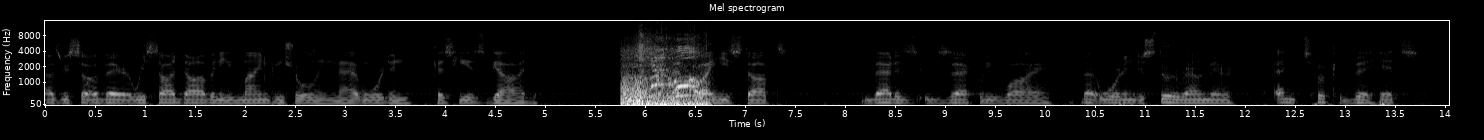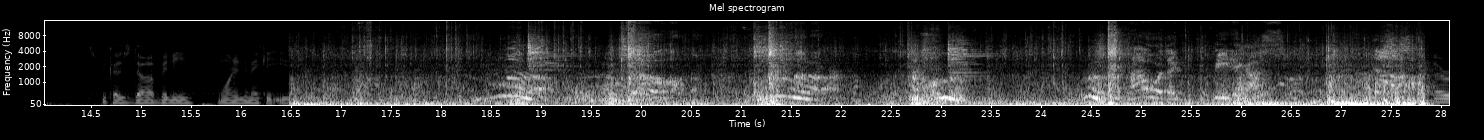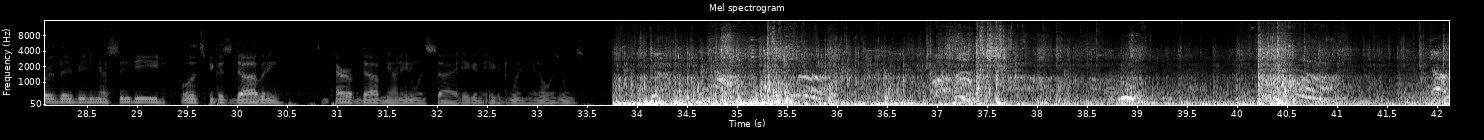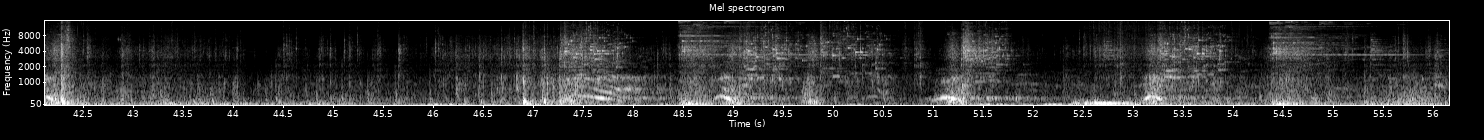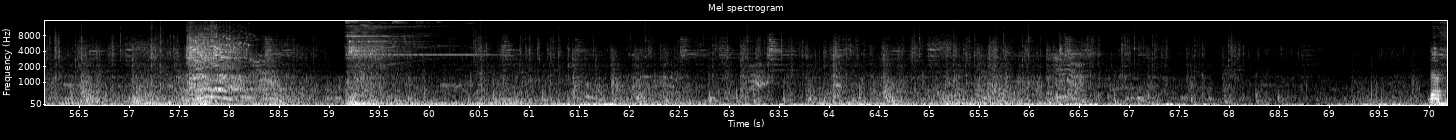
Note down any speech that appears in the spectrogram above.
As we saw there, we saw Daubeny mind controlling that warden because he is God. That's why he stopped. That is exactly why that warden just stood around there and took the hits. It's because Daubeny wanted to make it easy. How are they beating us? Are they beating us indeed? Well, it's because Daubeny. The power of Daubeny on anyone's side. It can, it can win. It always wins.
